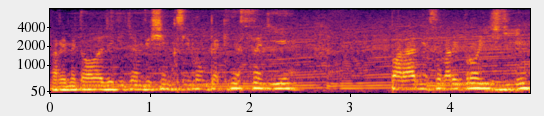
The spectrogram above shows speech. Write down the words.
Tady mi to ale díky těm vyšším křídlům pěkně sedí. Parádně se tady projíždí.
